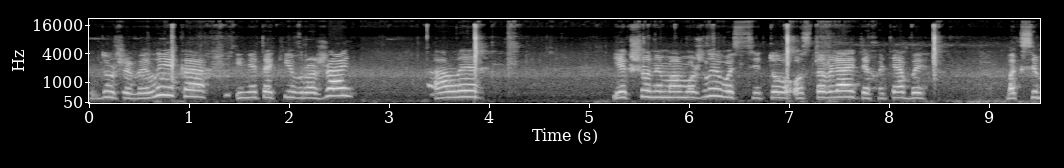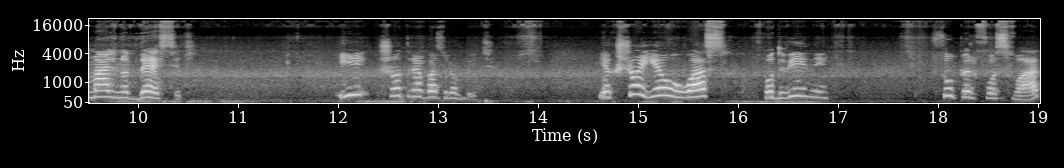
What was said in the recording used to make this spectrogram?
дуже велика, і не такий врожай. Але якщо нема можливості, то оставляйте хоча б максимально 10. І що треба зробити? Якщо є у вас подвійний суперфосфат,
